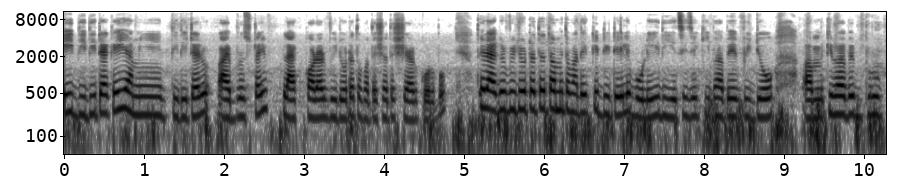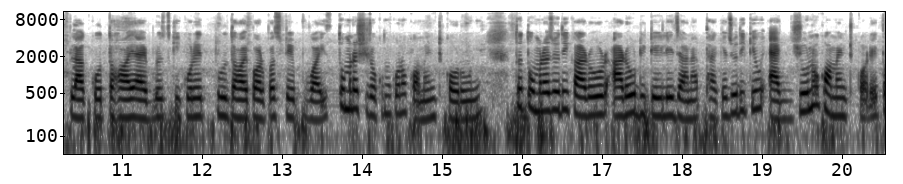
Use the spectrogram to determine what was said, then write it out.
এই দিদিটাকেই আমি দিদিটার আইব্রোসটাই প্ল্যাক করার ভিডিওটা তোমাদের সাথে শেয়ার করব। তো এর আগের ভিডিওটাতে তো আমি তোমাদেরকে ডিটেইলে বলেই দিয়েছি যে কীভাবে ভিডিও কীভাবে ভ্রু প্লাগ করতে হয় আইব্রোজ কী করে তুলতে হয় পরপর স্টেপ ওয়াইজ তোমরা সেরকম কোনো কমেন্ট করোনি। তো তোমরা যদি কারোর আরও ডিটেইলে জানার থাকে, যদি কেউ একজনও কমেন্ট করে, তো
